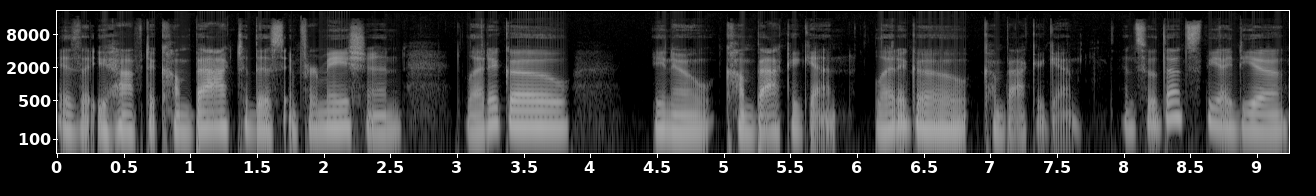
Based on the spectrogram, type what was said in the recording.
is that you have to come back to this information, let it go, you know, come back again. Let it go, come back again. And so that's the idea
